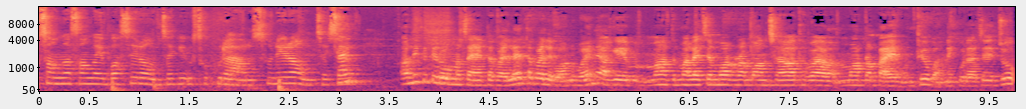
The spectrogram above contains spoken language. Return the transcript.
उसँग सँगै बसेर हुन्छ कि उसको कुराहरू सुनेर हुन्छ कि? अलिकति रोक्न चाहेँ तपाईँलाई तपाईँले भन्नुभयो नि अघि म मलाई चाहिँ मर्न मन छ अथवा मर्न पाए हुन्थ्यो भन्ने कुरा चाहिँ जो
